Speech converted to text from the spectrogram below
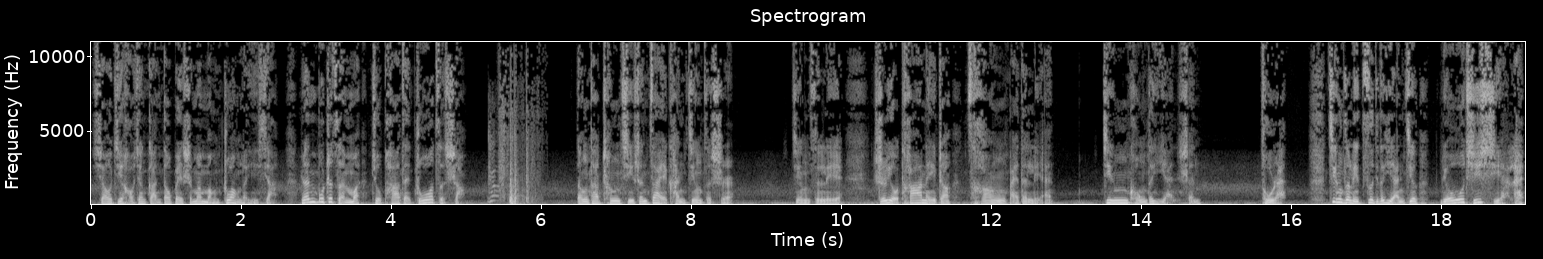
小吉好像感到被什么猛撞了一下，人不知怎么就趴在桌子上。等他撑起身再看镜子时，镜子里只有他那张苍白的脸，惊恐的眼神。突然，镜子里自己的眼睛流起血来，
